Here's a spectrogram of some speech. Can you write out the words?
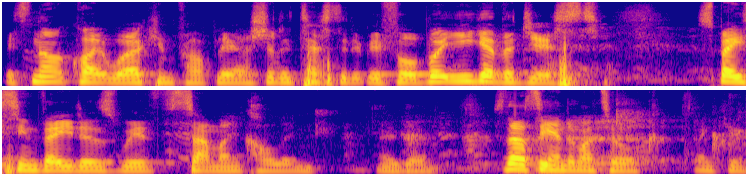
It's not quite working properly. I should have tested it before, but you get the gist. Space Invaders with Sam and Colin. There you go. So that's the end of my talk. Thank you.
